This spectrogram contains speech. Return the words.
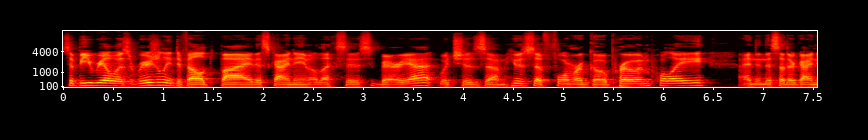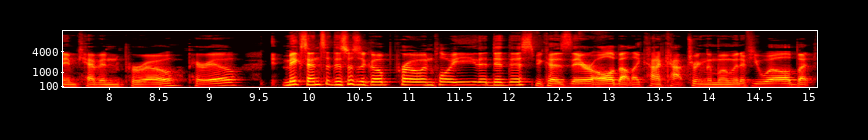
So Be Real was originally developed by this guy named Alexis Barreyat, which is um, he was a former GoPro employee, and then this other guy named Kevin Perreau. Perreau. It makes sense that this was a GoPro employee that did this because they're all about like kind of capturing the moment, if you will. But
